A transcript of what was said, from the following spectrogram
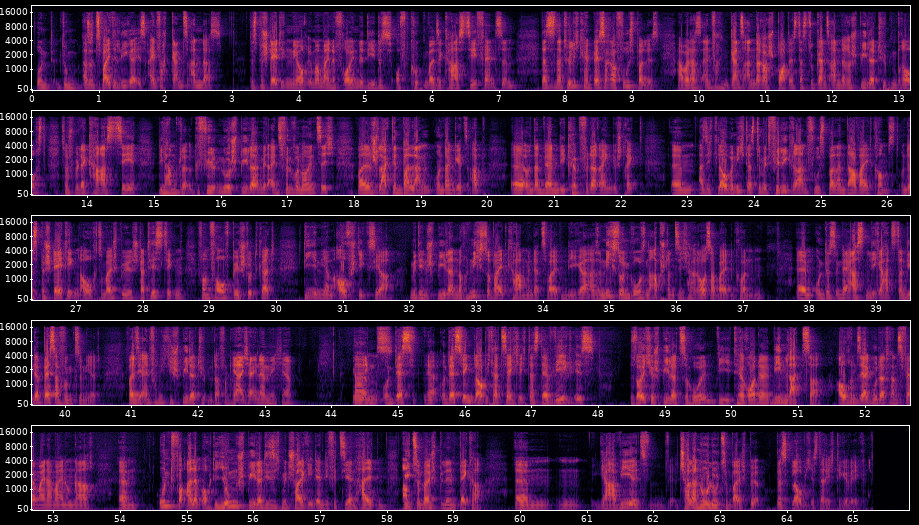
Und du, also zweite Liga ist einfach ganz anders das bestätigen mir auch immer meine Freunde, die das oft gucken, weil sie KSC-Fans sind, dass es natürlich kein besserer Fußball ist, aber dass es einfach ein ganz anderer Sport ist, dass du ganz andere Spielertypen brauchst. Zum Beispiel der KSC, die haben gefühlt nur Spieler mit 1,95, weil schlag den Ball lang und dann geht's ab äh, und dann werden die Köpfe da reingestreckt. Ähm, also ich glaube nicht, dass du mit filigranen Fußballern da weit kommst. Und das bestätigen auch zum Beispiel Statistiken vom VfB Stuttgart, die in ihrem Aufstiegsjahr mit den Spielern noch nicht so weit kamen in der zweiten Liga, also nicht so einen großen Abstand sich herausarbeiten konnten. Ähm, und das in der ersten Liga hat es dann wieder besser funktioniert, weil sie einfach nicht die Spielertypen davon haben. Ja, ich erinnere mich, ja. Ähm, und, des, ja, und deswegen glaube ich tatsächlich, dass der Weg ist, solche Spieler zu holen, wie Terodde, wie ein Latza. Auch ein sehr guter Transfer meiner Meinung nach. Ähm, und vor allem auch die jungen Spieler, die sich mit Schalke identifizieren, halten. Wie Absolut. zum Beispiel ein Becker ähm, ja, wie jetzt Chalanolu zum Beispiel. Das, glaube ich, ist der richtige Weg.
